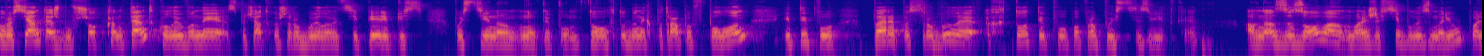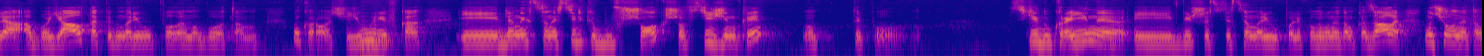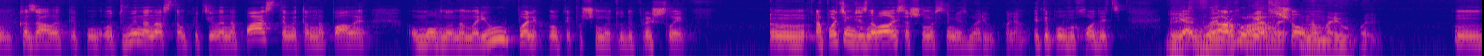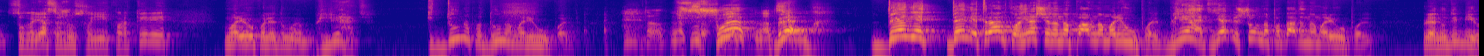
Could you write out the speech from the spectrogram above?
У росіян теж був шок-контент, коли вони спочатку ж робили оці перепись постійно, ну, типу, того, хто до них потрапив в полон, і, типу, перепис робили, хто, типу, по прописці звідки. А в нас з Азова майже всі були з Маріуполя або Ялта під Маріуполем, або там, ну коротше, Юрівка. І для них це настільки був шок, що всі жінки, ну, типу, схід України, і в більшості це Маріуполь. Коли вони там казали, ну чого вони там казали? Типу, от ви на нас там хотіли напасти, ви там напали умовно на Маріуполь, ну, типу, що ми туди прийшли. А потім дізнавалися, що ми самі з Маріуполя. І, типу, виходить, Блядь, якби ви аргумент в чому. на Маріуполь. М. Слухай, я сижу в своїй квартирі в Маріуполі, думаю, блядь, піду нападу на Маріуполь. Що- я? на- на Бля, цьому. 9, 9 ранку, а я ще не напав на Маріуполь. Блядь, я пішов нападати на Маріуполь. Бля, ну дебіл.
